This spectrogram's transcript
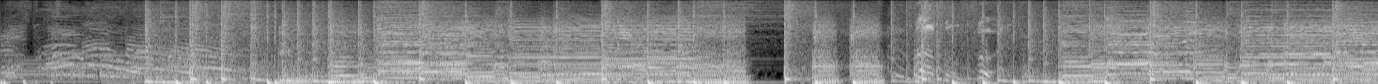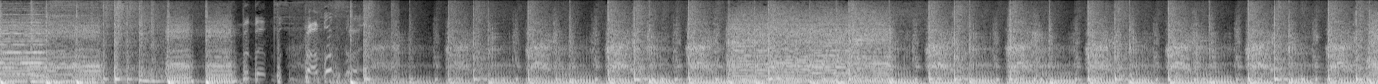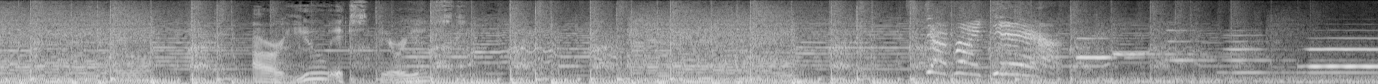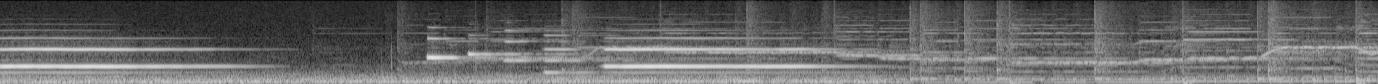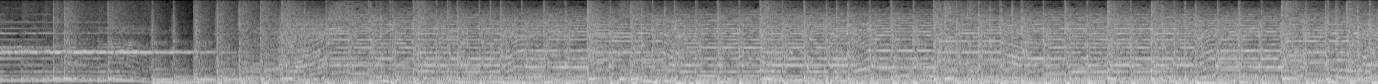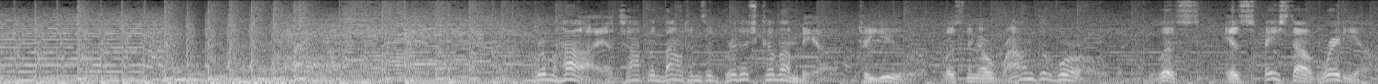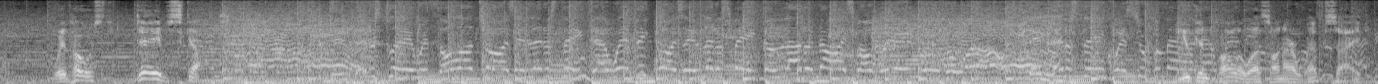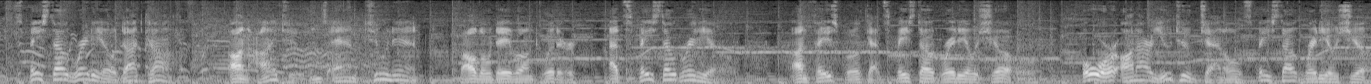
Mountains of British Columbia to you listening around the world, this is Spaced Out Radio with host Dave Scott. They let us play with all our toys. They let us think that we're big boys. They let us make the louder noise, but rule the world. They let us think we're Superman. You can follow us on our website, spacedoutradio.com, on iTunes and tune in. Follow Dave on Twitter at Spaced Out Radio, on Facebook at Spaced Out Radio Show, or on our YouTube channel, Spaced Out Radio Show.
